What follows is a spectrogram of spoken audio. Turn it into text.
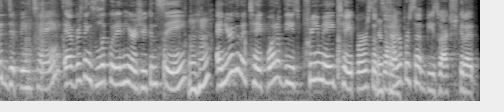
the dipping tank. Everything's liquid in here, as you can see. And you're going to take one of these pre-made tapers that's Mm-hmm. Okay. 100% beeswax. You're going to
